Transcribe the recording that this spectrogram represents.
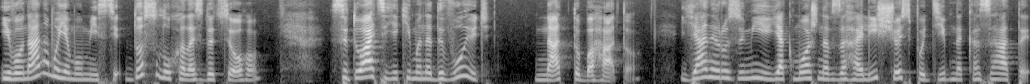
і вона на моєму місці дослухалась до цього. Ситуацій, які мене дивують, надто багато. Я не розумію, як можна взагалі щось подібне казати.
